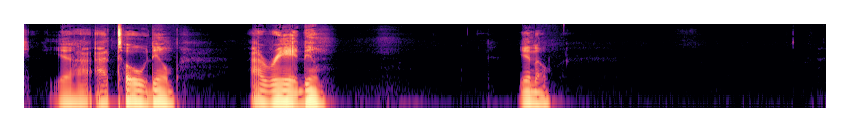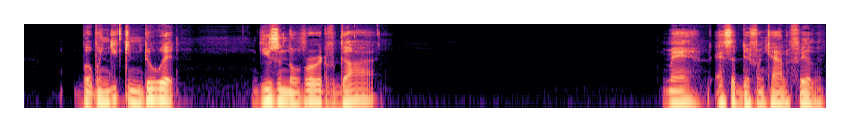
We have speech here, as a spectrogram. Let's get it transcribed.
yeah, I, I told them, I read them, you know. But when you can do it using the word of God, man, that's a different kind of feeling.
